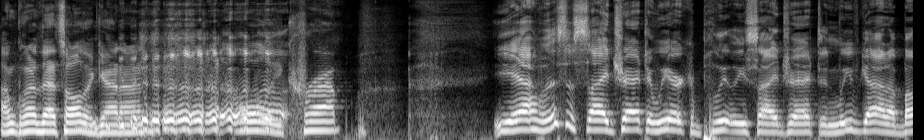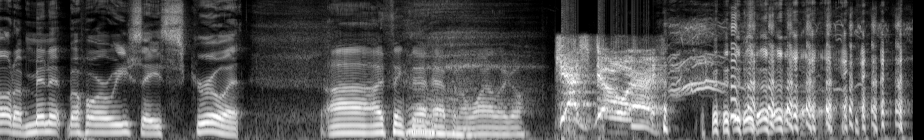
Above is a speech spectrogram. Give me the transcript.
I'm glad that's all they got on. Holy crap! Yeah, well, this is sidetracked, and we are completely sidetracked, and we've got about a minute before we say screw it. Uh, I think that happened a while ago. Just do it!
